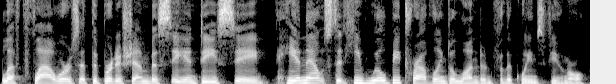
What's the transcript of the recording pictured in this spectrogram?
left flowers at the British Embassy in D.C. He announced that he will be traveling to London for the Queen's funeral.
